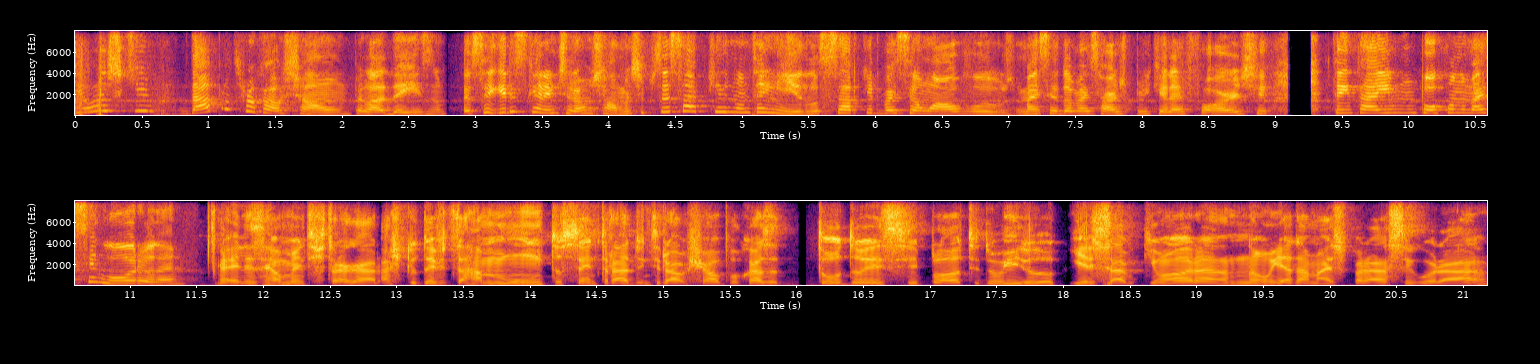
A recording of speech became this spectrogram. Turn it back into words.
E eu acho que dá pra trocar o Shawn pela Daisy. Eu sei que eles querem tirar o Shawn, mas tipo, você sabe que ele não tem ídolo, você sabe que ele vai ser um alvo mais cedo ou mais tarde porque ele é forte. Tentar ir um pouco no mais seguro, né? É, eles realmente estragaram. Acho que o David tava muito centrado em tirar o Shaw por causa de todo esse plot do ídolo e ele sabe que uma hora não ia dar mais para segurar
